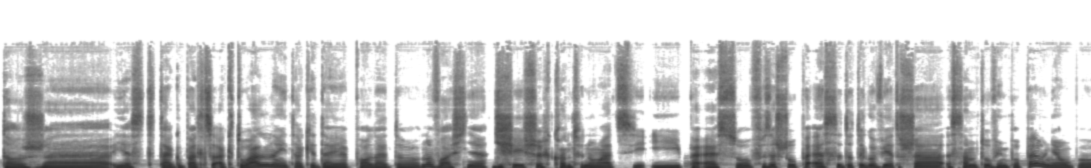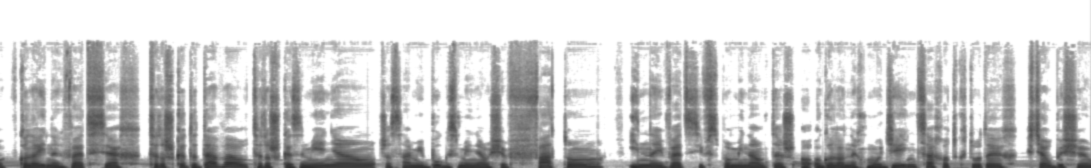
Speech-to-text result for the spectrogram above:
to, że jest tak bardzo aktualny i takie daje pole do, no właśnie, dzisiejszych kontynuacji i PS-ów. Zresztą PS-y do tego wiersza sam Tuwim popełniał, bo w kolejnych wersjach troszkę dodawał, troszkę zmieniał. Czasami Bóg zmieniał się w Fatum, innej wersji wspominał też o ogolonych młodzieńcach, od których chciałby się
